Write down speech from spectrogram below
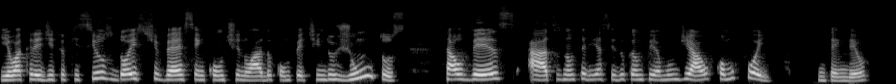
E eu acredito que se os dois tivessem continuado competindo juntos, talvez a Atos não teria sido campeã mundial como foi, entendeu?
